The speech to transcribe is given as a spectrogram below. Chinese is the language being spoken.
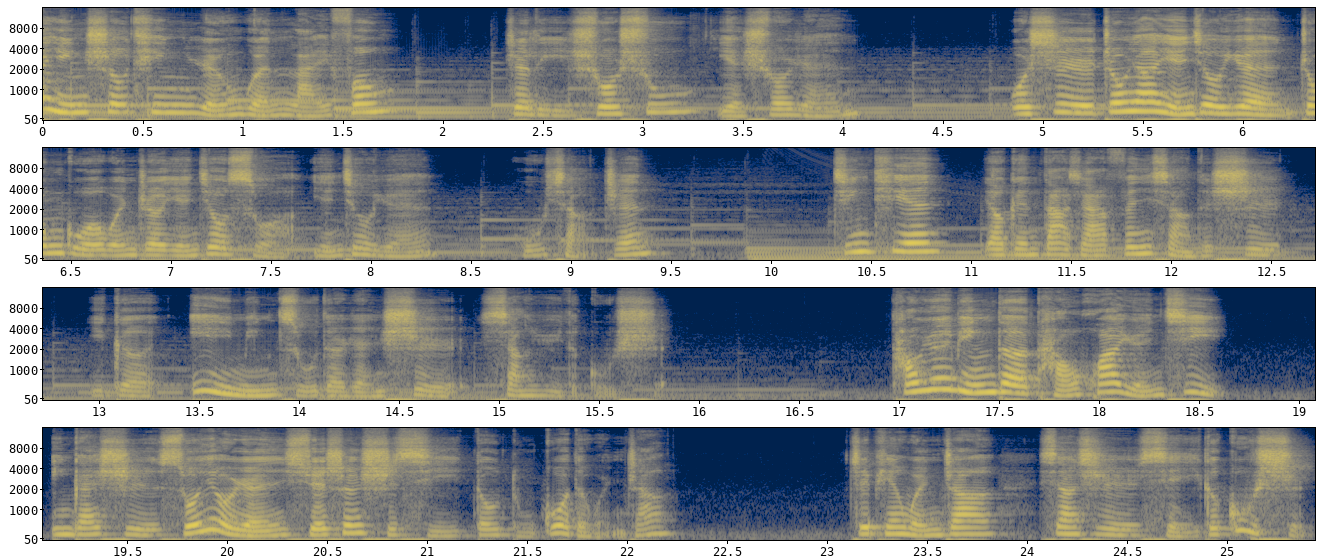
欢迎收听《人文来风》，这里说书也说人。我是中央研究院中国文哲研究所研究员胡晓珍。今天要跟大家分享的是一个异民族的人士相遇的故事。陶渊明的《桃花源记》应该是所有人学生时期都读过的文章。这篇文章像是写一个故事，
